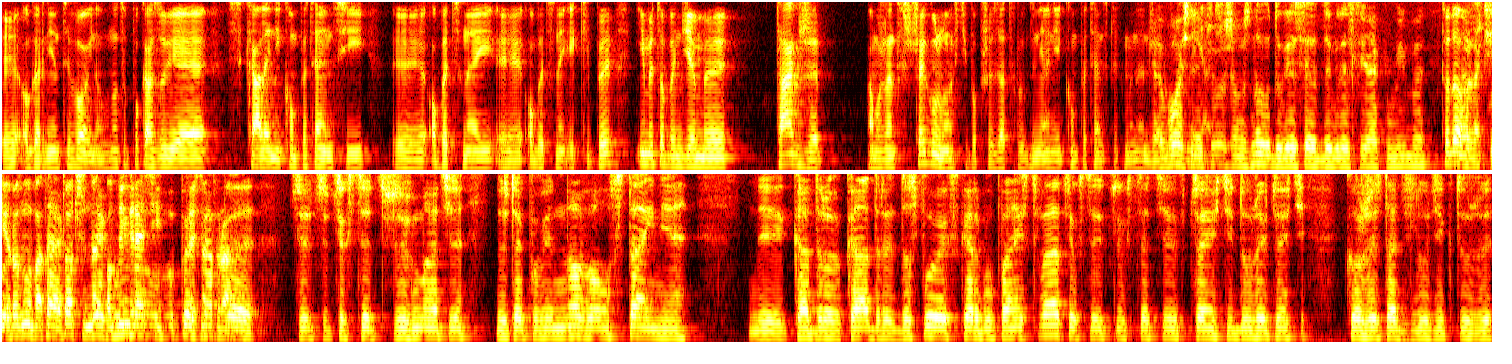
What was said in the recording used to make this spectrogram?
e, ogarnięty wojną. No to pokazuje skalę niekompetencji e, obecnej, e, obecnej ekipy i my to będziemy także, a może nawet w szczególności poprzez zatrudnianie kompetentnych No menedżerów. właśnie, zmieniać. przepraszam, znowu dygresja, dygresja, jak mówimy... To dobrze, tak się rozmowa tak toczy na- o dygresji, o to jest PKP, naturalne. czy, czy, czy chce, czy macie, że tak powiem, nową stajnię y, kadr, kadr do spółek Skarbu Państwa, czy, chce, czy chcecie w części, dużej części korzystać z ludzi, którzy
